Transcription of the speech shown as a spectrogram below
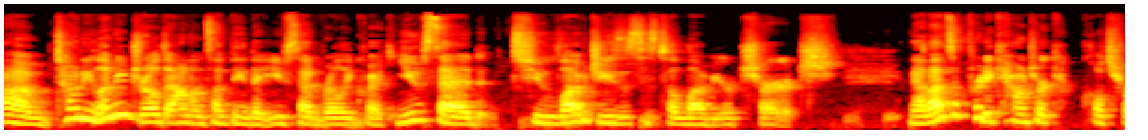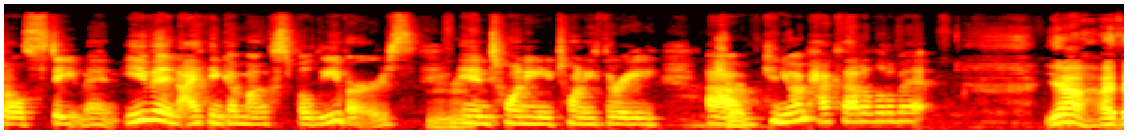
Um, Tony, let me drill down on something that you said really quick. You said to love Jesus is to love your church. Now that's a pretty countercultural statement, even I think amongst believers mm-hmm. in 2023. Um, sure. Can you unpack that a little bit? Yeah, I,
